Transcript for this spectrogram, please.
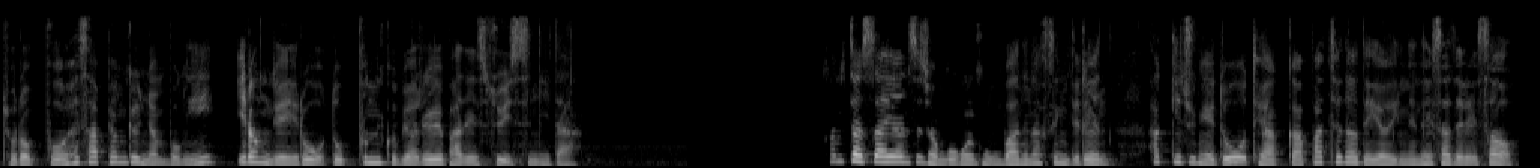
졸업 후 회사 평균 연봉이 1억 내외로 높은 급여를 받을 수 있습니다. 컴퓨터 사이언스 전공을 공부하는 학생들은 학기 중에도 대학과 파트너 되어 있는 회사들에서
